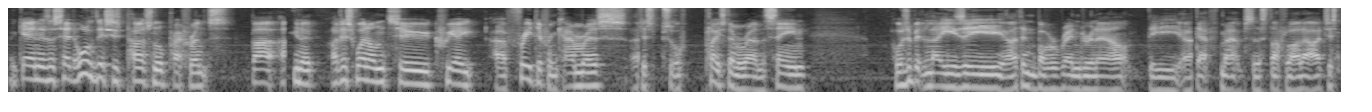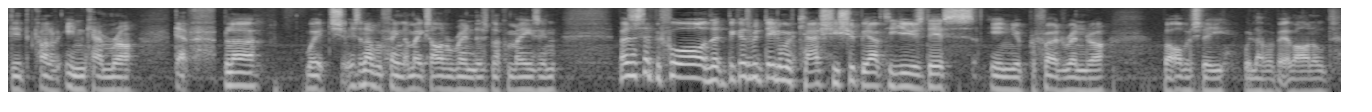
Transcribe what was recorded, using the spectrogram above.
Again, as I said, all of this is personal preference. But you know, I just went on to create uh, three different cameras. I just sort of placed them around the scene I was a bit lazy. I didn't bother rendering out the uh, depth maps and stuff like that. I just did kind of in camera depth blur, which is another thing that makes Arnold renders look amazing. But as I said before, that because we're dealing with cache, you should be able to use this in your preferred renderer. But obviously, we love a bit of Arnold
